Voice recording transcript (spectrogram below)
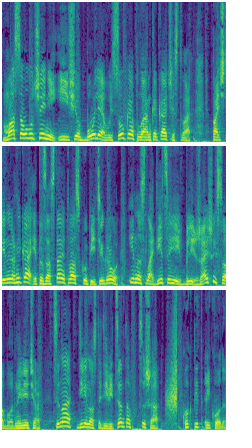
Масса улучшений и еще более высокая планка качества. Почти наверняка это заставит вас купить игру и насладиться ей в ближайший свободный вечер. Цена 99 центов США. Кокпит Рекода.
